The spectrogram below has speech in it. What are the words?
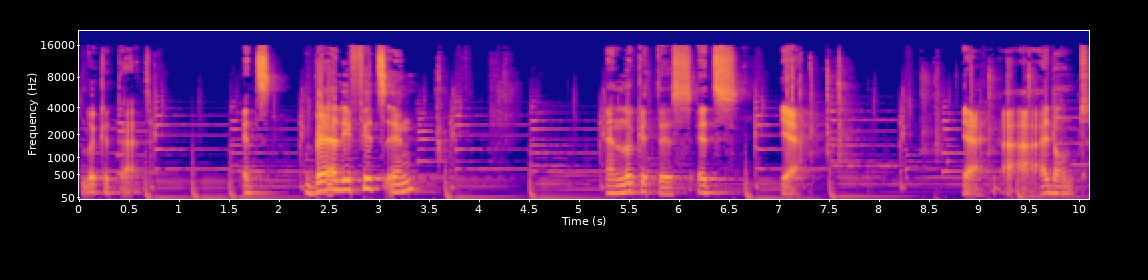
look at that. It barely fits in. And look at this. It's yeah. Yeah I, I don't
